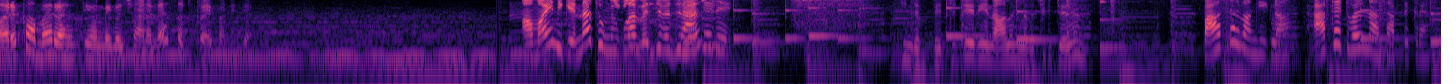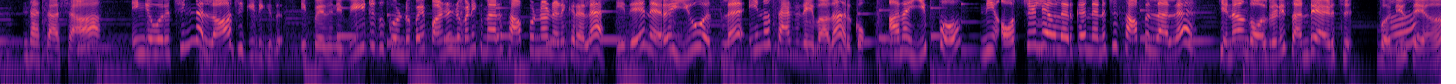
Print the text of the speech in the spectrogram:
மறக்காம ரகசிய உண்மைகள் சேனலை சப்ஸ்கிரைப் பண்ணுங்க. ஆமா இன்னைக்கு என்னாச்சு உங்களுக்குலாம் வெஜ் வெஜ் இந்த வெஜிடேரியன் ஆளுங்களை வச்சுக்கிட்டு பார்சல் வாங்கிக்கலாம். ஆஃப்டர் டுவெல் நான் சாப்பிட்டுக்கிறேன். நட்டாஷா இங்க ஒரு சின்ன லாஜிக் இடிக்குது. இப்ப இது நீ வீட்டுக்கு கொண்டு போய் பன்னெண்டு மணிக்கு மேல சாப்பிடணும்னு நினைக்கிறல இதே நேரம் யூஎஸ்ல இன்னும் சாட்டர்டேவா தான் இருக்கும். ஆனா இப்போ நீ ஆஸ்திரேலியாவுல இருக்க நினைச்சு சாப்பிடலாம்ல? ஏன்னா அங்க ஆல்ரெடி சண்டே ஆயிடுச்சு. Vou Hã? dizer, hã?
